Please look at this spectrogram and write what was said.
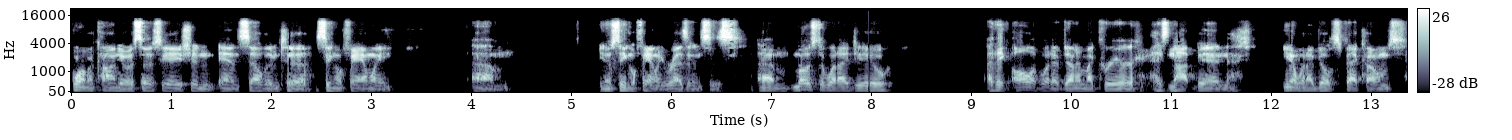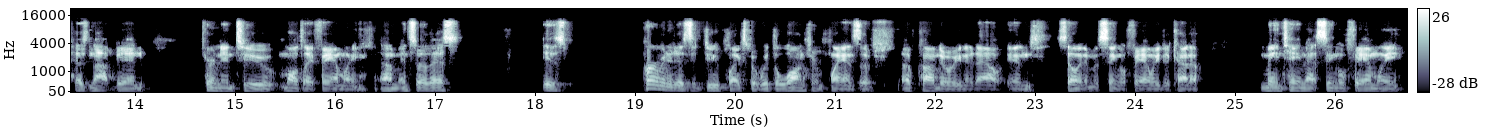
form a condo association and sell them to single family, um, you know, single family residences. Um, most of what I do, I think all of what I've done in my career has not been, you know, when I build spec homes, has not been turned into multifamily. Um, and so this is permanent as a duplex, but with the long-term plans of of condoing it out and selling them as single family to kind of maintain that single family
